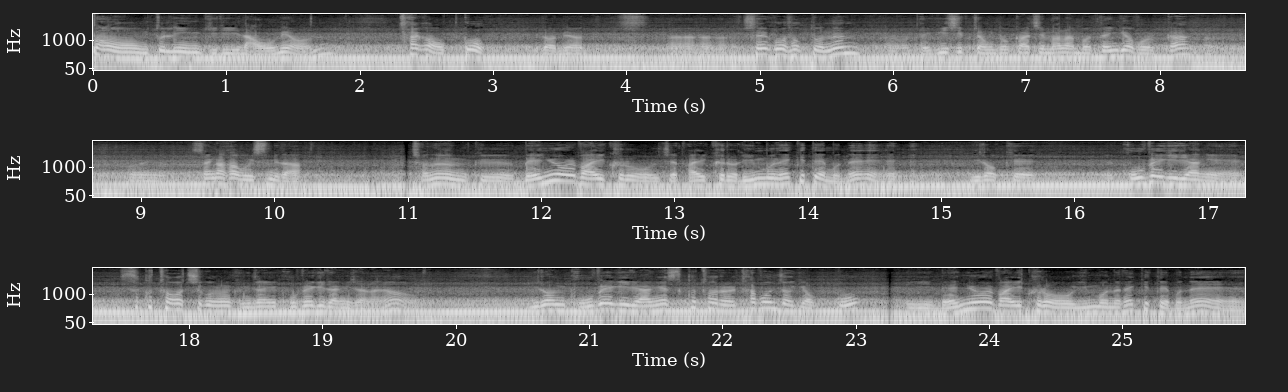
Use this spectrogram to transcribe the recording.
뻥 뚫린 길이 나오면 차가 없고 이러면 어, 최고 속도는 어, 120 정도까지만 한번 당겨 볼까 어, 생각하고 있습니다. 저는 그 매뉴얼 바이크로 이제 바이크를 입문했기 때문에 이렇게 고배기량의 스쿠터 치고는 굉장히 고배기량이잖아요. 이런 고배기량의 스쿠터를 타본 적이 없고 이 매뉴얼 바이크로 입문을 했기 때문에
